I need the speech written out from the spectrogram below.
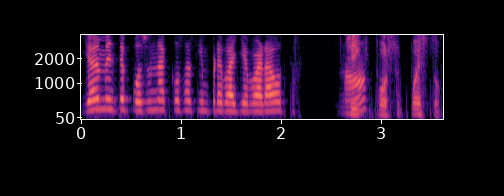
Y obviamente pues una cosa siempre va a llevar a otra, ¿no? Sí, por supuesto.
